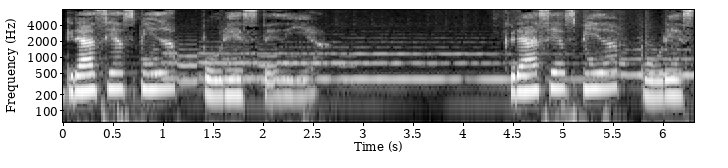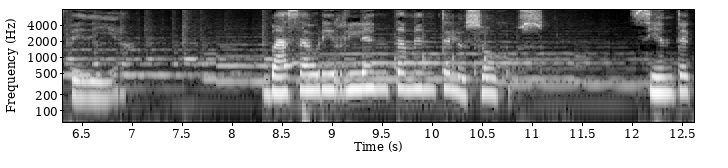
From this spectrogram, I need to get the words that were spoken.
Gracias vida por este día. Gracias vida por este día. Vas a abrir lentamente los ojos. Siente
